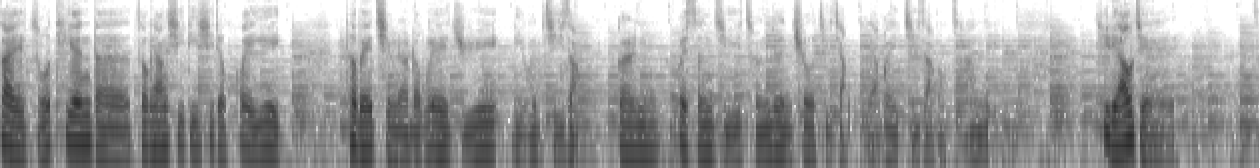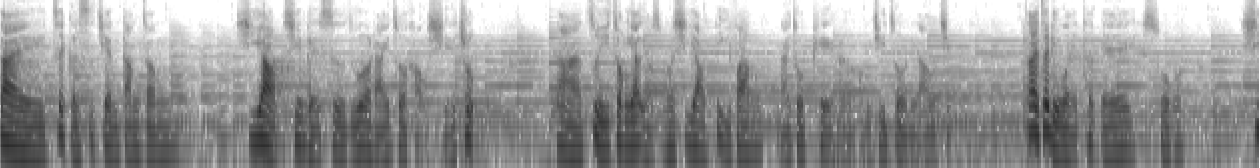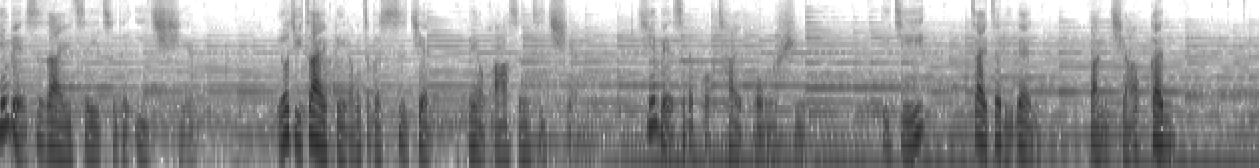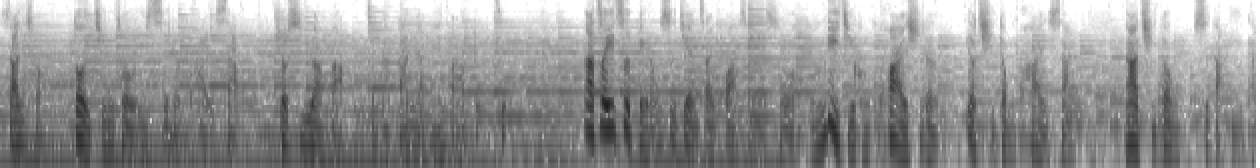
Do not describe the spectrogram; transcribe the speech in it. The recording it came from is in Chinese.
在昨天的中央 CDC 的会议，特别请了农业局李文局长跟卫生局陈润秋局长两位局长参与，去了解在这个事件当中，需要新北市如何来做好协助。那至于中央有什么需要地方来做配合，我们去做了解。在这里我也特别说，新北市在一次一次的疫情，尤其在北龙这个事件。没有发生之前，新北市的果菜公司以及在这里面板桥跟三重都已经做一次的快筛，就希望把整个感染源把它堵住。那这一次北龙事件在发生的时候，我们立即很快速的又启动快筛，然后启动施打疫苗。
